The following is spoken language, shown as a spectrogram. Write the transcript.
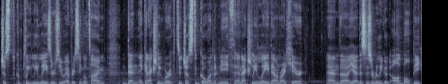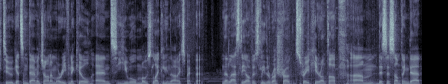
just completely lasers you every single time, then it can actually work to just go underneath and actually lay down right here. And uh, yeah, this is a really good oddball peek to get some damage on him or even a kill, and he will most likely not expect that. And then lastly, obviously, the rush route straight here on top. Um, this is something that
